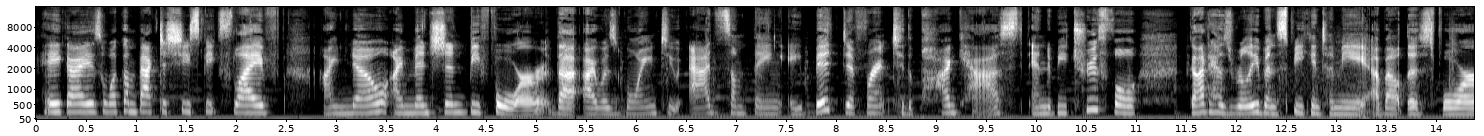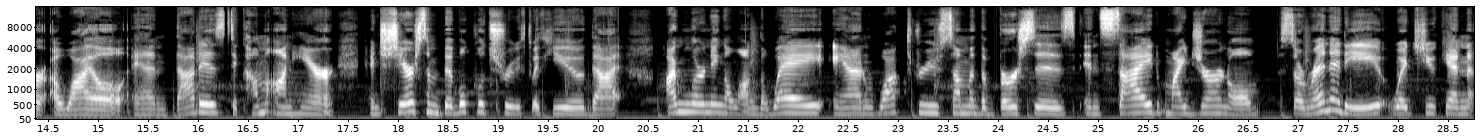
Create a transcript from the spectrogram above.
Hey guys, welcome back to She Speaks Life. I know I mentioned before that I was going to add something a bit different to the podcast. And to be truthful, God has really been speaking to me about this for a while. And that is to come on here and share some biblical truth with you that I'm learning along the way and walk through some of the verses inside my journal, Serenity, which you can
